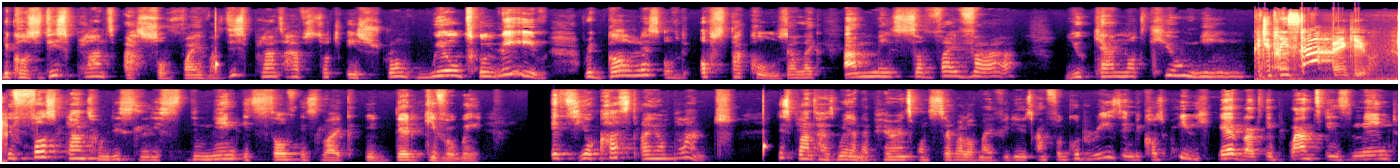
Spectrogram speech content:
Because these plants are survivors. These plants have such a strong will to live, regardless of the obstacles. They're like, I'm a survivor. You cannot kill me. Could you please stop? Thank you. The first plant on this list, the name itself is like a dead giveaway. It's your cast iron plant. This plant has made an appearance on several of my videos and for good reason because when you hear that a plant is named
